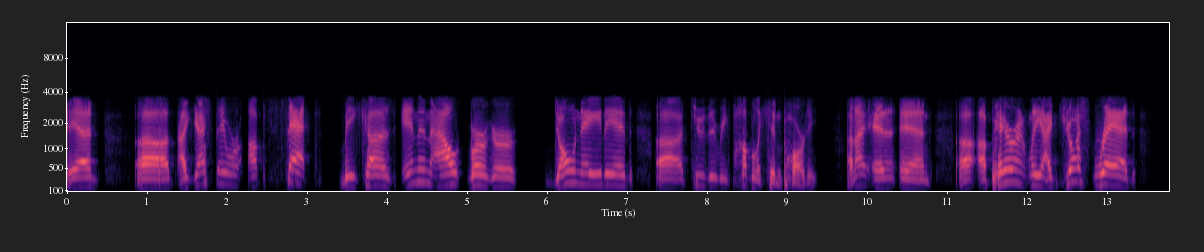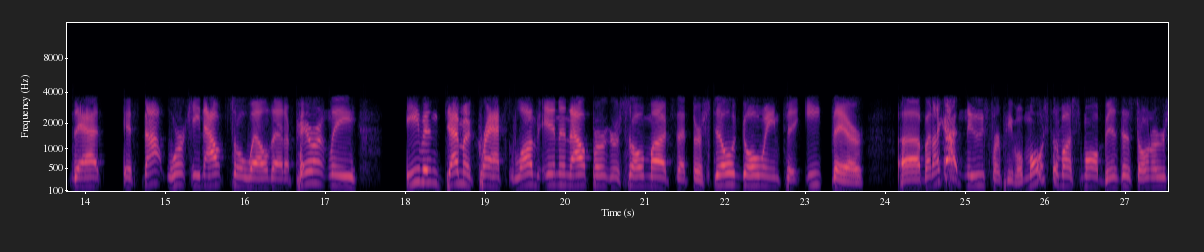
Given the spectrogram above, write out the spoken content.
And uh, I guess they were upset because In and Out Burger donated uh, to the Republican Party. And I and, and uh, apparently, I just read that it's not working out so well that apparently even Democrats love In and Out Burger so much that they're still going to eat there. Uh, but I got news for people. Most of us small business owners,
